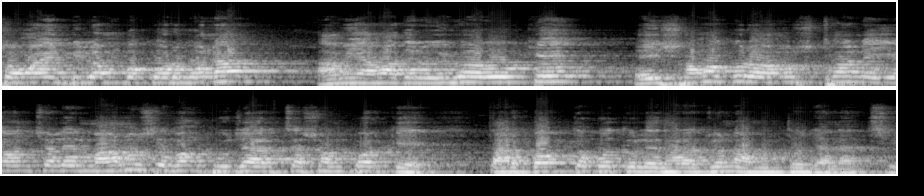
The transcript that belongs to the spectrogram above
সময় বিলম্ব করব না। আমি আমাদের অভিভাবককে এই সমগ্র অনুষ্ঠান, এই অঞ্চলের মানুষ এবং পূজা আর্চা সম্পর্কে তার বক্তব্য তুলে ধরার জন্য আমন্ত্রণ জানাচ্ছি।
